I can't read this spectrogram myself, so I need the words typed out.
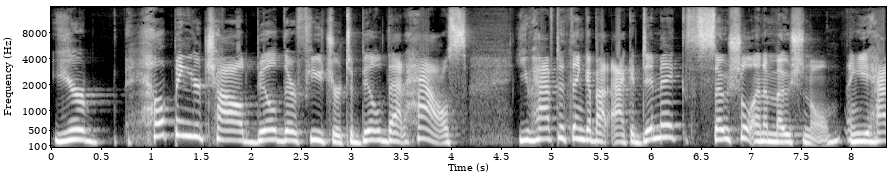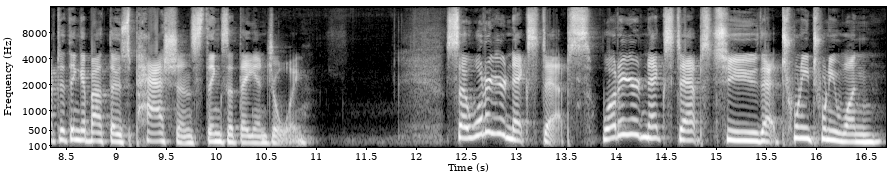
you're helping your child build their future to build that house, you have to think about academic, social, and emotional. And you have to think about those passions, things that they enjoy. So, what are your next steps? What are your next steps to that 2021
